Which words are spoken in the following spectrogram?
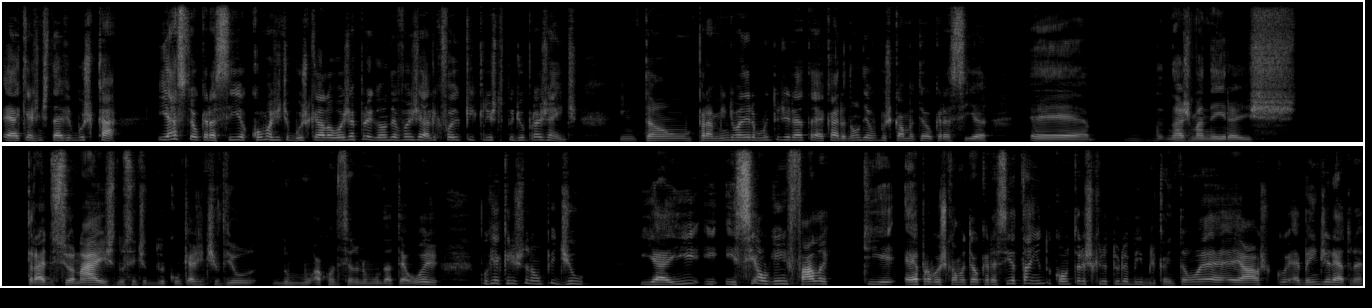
é a que a gente deve buscar. E essa teocracia, como a gente busca ela hoje, é pregando o evangelho, que foi o que Cristo pediu pra gente. Então, para mim, de maneira muito direta, é, cara, eu não devo buscar uma teocracia é, nas maneiras tradicionais, no sentido do, com que a gente viu no, acontecendo no mundo até hoje, porque Cristo não pediu. E aí, e, e se alguém fala que é para buscar uma teocracia, está indo contra a escritura bíblica. Então, é, é, acho que é bem direto, né?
